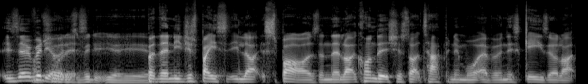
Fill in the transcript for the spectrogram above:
is there a I'm video sure there's a video. Yeah, yeah, yeah. But then he just basically like spars, and they're like Condit's just like tapping him or whatever, and this geezer like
